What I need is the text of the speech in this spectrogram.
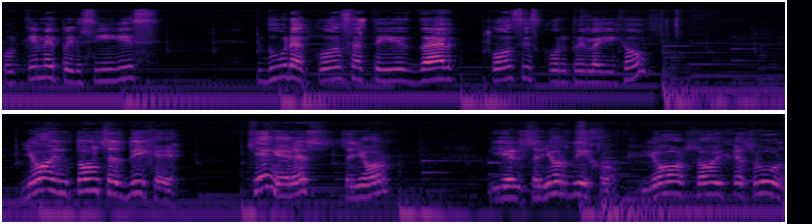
¿por qué me persigues? ¿Dura cosa te es dar coces contra el aguijón? Yo entonces dije, ¿quién eres, Señor? Y el Señor dijo, yo soy Jesús,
